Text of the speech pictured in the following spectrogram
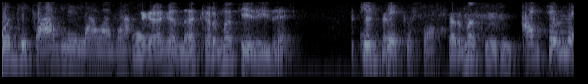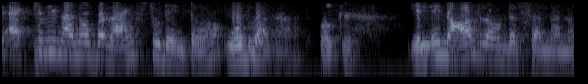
ಓದ್ಲಿಕ್ಕೆ ಆಗ್ಲಿಲ್ಲ ಅವಾಗ. ಹಾಗಾಗಲ್ಲ ಕರ್ಮ ಥಿಯರಿ ಇದೆ. ಇರ್ಬೇಕು ಸರ್. ಕರ್ಮ ಥಿಯರಿ ಆಕ್ಚುಲಿ ಆಕ್ಚುಲಿ ನಾನು ಒಬ್ಬ ರ್ಯಾಂಕ್ ಸ್ಟೂಡೆಂಟ್ ಓದುವಾಗ. ಓಕೆ ಎಲ್ಲಿಂದ ಆಲ್ ರೌಂಡರ್ ಸರ್ ನಾನು.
